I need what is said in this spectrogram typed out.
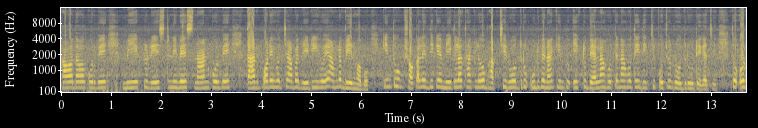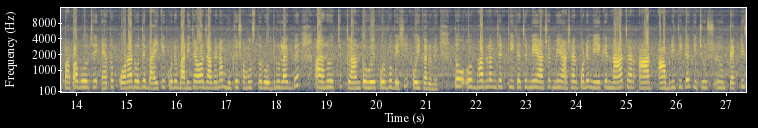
খাওয়া দাওয়া করবে। মেয়ে একটু রেস্ট নেবে, স্নান করবে, তারপরে হচ্ছে আবার রেডি হয়ে আমরা বের হব। কিন্তু সকালের দিকে মেঘলা থাকলেও ভাবছি রোদ্রু উঠবে না, কিন্তু একটু বেলা হতে না হতেই দেখছি প্রচুর রোদ্রু উঠে গেছে। তো ওর পাপা বলছে, এত কড়া রোদে বাইকে করে বাড়ি যাওয়া যাবে না, মুখে সমস্ত রোদ্রু লাগবে আর হচ্ছে ক্লান্ত হয়ে পড়ব বেশি। ওই কারণে। তো ও ভাবলাম যে, ঠিক আছে, মেয়ে আসুক। মেয়ে আসার পরে মেয়েকে নাচ আর আর আবৃত্তিটা কিছু প্র্যাকটিস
